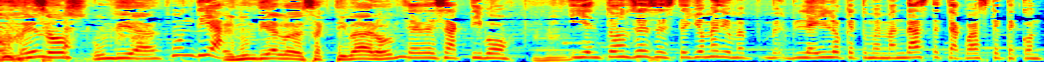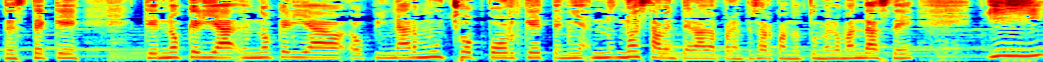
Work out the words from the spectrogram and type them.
O menos, un día. Un día. En un día lo desactivaron. Se desactivó. Y entonces, este, yo medio me, me- leí lo que tú me mandaste, te acuerdas que te contesté que, que no quería, no quería opinar mucho porque tenía, no, no estaba enterada para empezar cuando tú me lo mandaste. Y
